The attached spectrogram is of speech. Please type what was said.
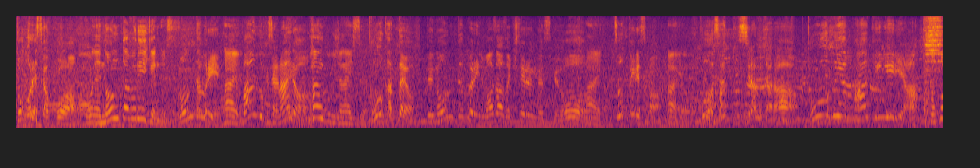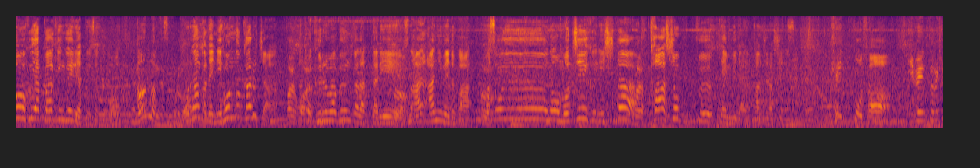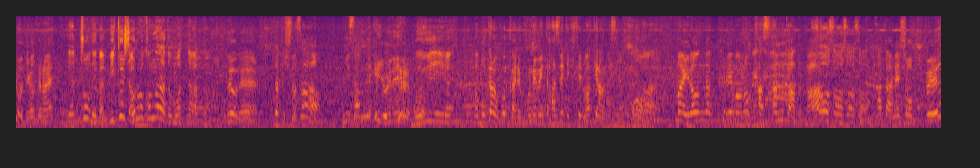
どこですかここは？ここねノンタブリー県です。ノンタブリー？はい。バンコクじゃないの？バンコクじゃないっすよ。遠かったよ。でノンタブリーにわざわざ来てるんですけど、はい、ちょっといいですか？はい。ここはさっき調べたら豆腐屋パーキングエリア？そう豆腐屋パーキングエリアって言うんですよここ何なんですかこれは？なんかね日本のカルチャー、はいはい、例えば車文化だったり、うん、そのアニメとか、うん、まあ、そういうのをモチーフにしたカーショップ店みたいな感じらしいんですよ。結構さイベントの規模でかくない？いや超でかい。びっくりした。俺もこんなだと思ってなかった。だよね。だって人さ23メートル余裕でいいよね余裕でいる。まあ、僕らも今回ねこのイベント初めて来てるわけなんですけども、はい。まあいろんな車のカスタムカーとかそうそうそうそう、うん、あとはねショップ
